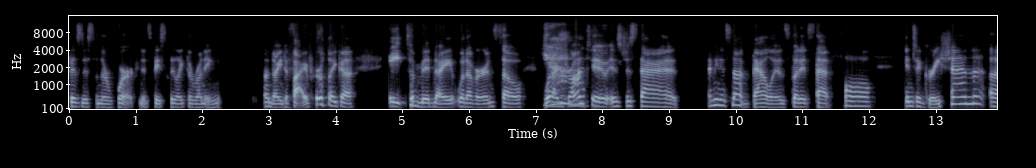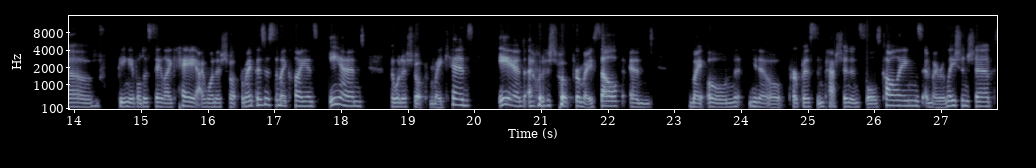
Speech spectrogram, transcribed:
business and their work, and it's basically like they're running a nine to five or like a eight to midnight, whatever. And so what yeah. I'm drawn to is just that, I mean, it's not balance, but it's that full integration of being able to say, like, hey, I want to show up for my business and my clients, and I want to show up for my kids, and I want to show up for myself and my own, you know, purpose and passion and soul's callings and my relationships.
